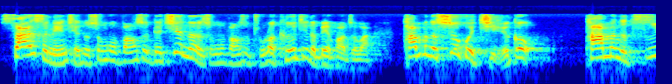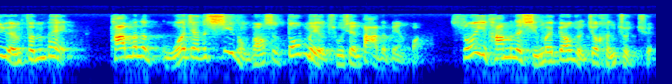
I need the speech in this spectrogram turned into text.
三十年前的生活方式跟现在的生活方式，除了科技的变化之外，他们的社会结构。他们的资源分配，他们的国家的系统方式都没有出现大的变化，所以他们的行为标准就很准确。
